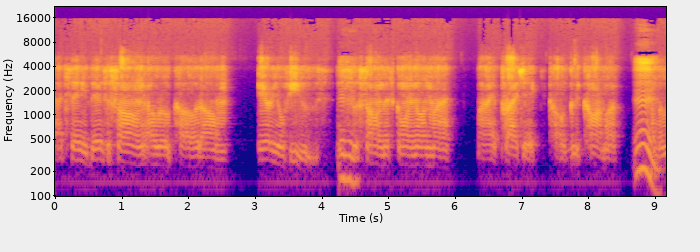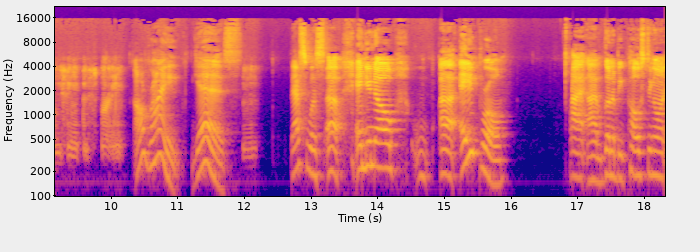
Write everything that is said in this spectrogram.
I'd say there's a song I wrote called um, "Aerial Views." It's mm-hmm. a song that's going on my my project called Good Karma. Mm. I'm releasing it this spring. All right. Yes. Mm-hmm. That's what's up. And you know, uh, April, I, am going to be posting on,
